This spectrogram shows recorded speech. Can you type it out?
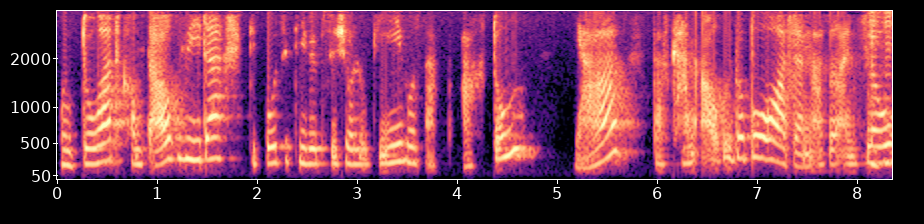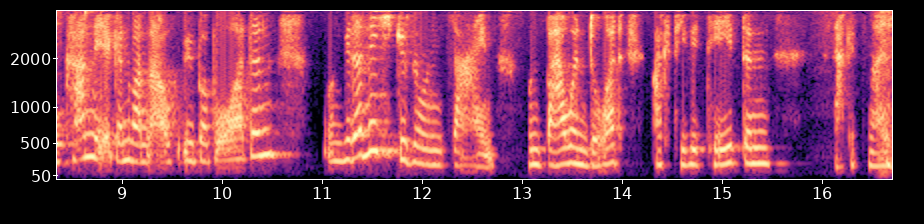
Und dort kommt auch wieder die positive Psychologie, wo sagt, Achtung, ja, das kann auch überborden. Also ein Flow mhm. kann irgendwann auch überborden und wieder nicht gesund sein und bauen dort Aktivitäten, ich sage jetzt mal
